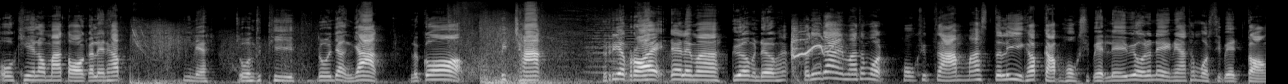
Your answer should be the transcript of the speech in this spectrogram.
โอเคเรามาต่อกันเลยครับ นี่เนี่ยโดนทุกทีโดนอย่างยาก แล้วก็ปิดฉาก เรียบร้อยได้เลยมาเกลือเหมือนเดิมฮะ ตอนนี้ได้มาทั้งหมด 63 Mastery ครับ กับ 61เลเวลนั่นเองนะทั้งหมด 11 กล่อง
